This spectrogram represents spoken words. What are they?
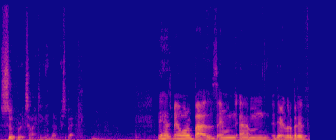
super exciting in that respect there has been a lot of buzz and um, there a little bit of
